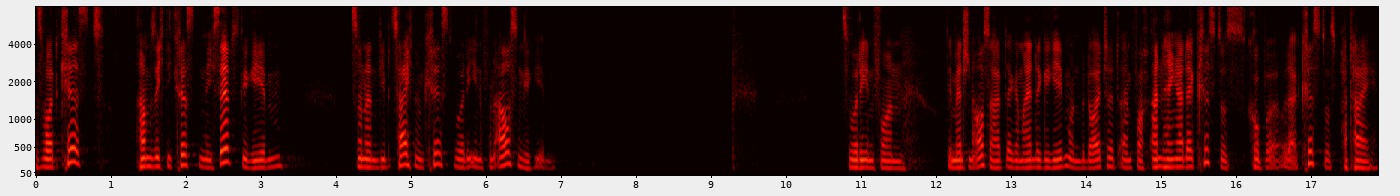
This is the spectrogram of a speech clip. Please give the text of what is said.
das Wort Christ haben sich die Christen nicht selbst gegeben, sondern die Bezeichnung Christ wurde ihnen von außen gegeben. Es wurde ihnen von den Menschen außerhalb der Gemeinde gegeben und bedeutet einfach Anhänger der Christusgruppe oder Christuspartei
